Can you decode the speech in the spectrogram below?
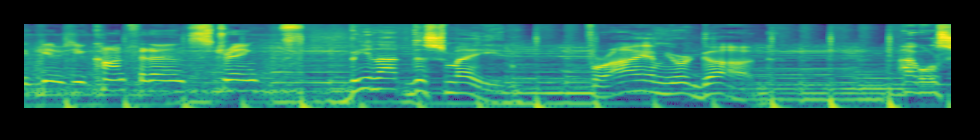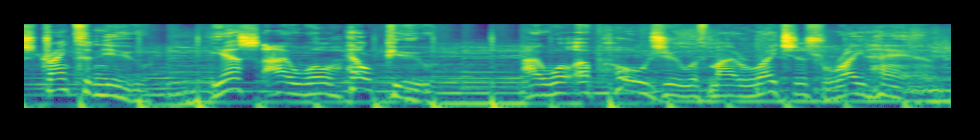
It gives you confidence, strength. Be not dismayed, for I am your God. I will strengthen you. Yes, I will help you. I will uphold you with my righteous right hand.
